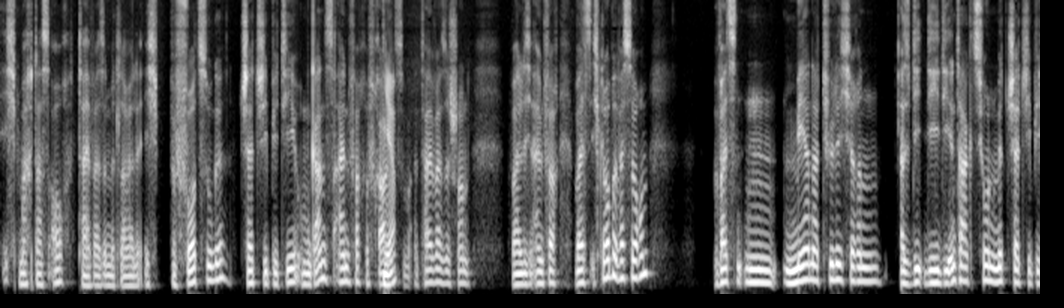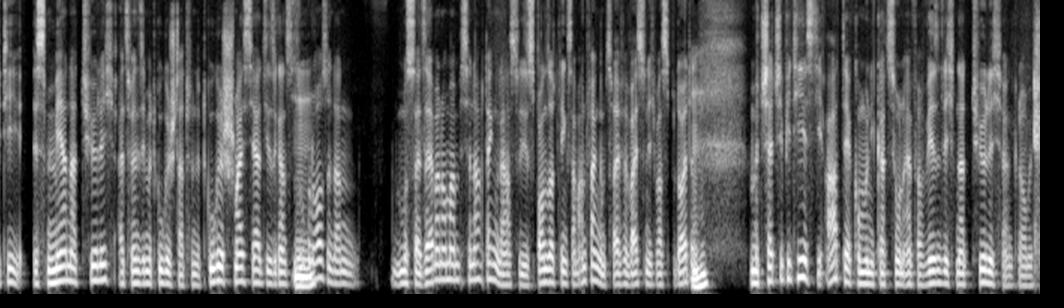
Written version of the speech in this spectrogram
ich mache das auch teilweise mittlerweile. Ich bevorzuge ChatGPT, um ganz einfache Fragen ja. zu machen. Teilweise schon, weil ich einfach, weil ich glaube, weißt du warum? Weil es einen mehr natürlicheren, also die, die, die Interaktion mit ChatGPT ist mehr natürlich, als wenn sie mit Google stattfindet. Google schmeißt ja halt diese ganzen Suchen mhm. raus und dann musst du halt selber nochmal ein bisschen nachdenken. Da hast du diese Sponsored Links am Anfang. Im Zweifel weißt du nicht, was es bedeutet. Mhm. Mit ChatGPT ist die Art der Kommunikation einfach wesentlich natürlicher, glaube ich.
